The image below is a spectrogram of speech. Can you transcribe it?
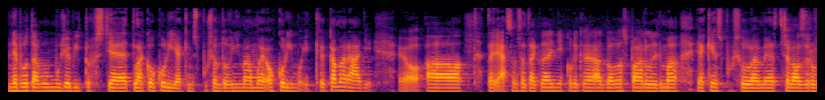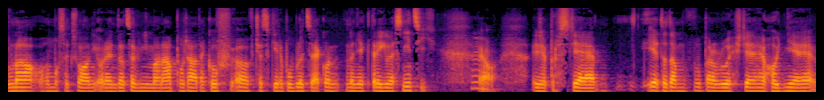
nebo tam může být prostě tlak okolí, jakým způsobem to vnímá moje okolí, moji kamarádi. Jo. A tak já jsem se takhle několikrát bavil s pár lidma, jakým způsobem je třeba zrovna homosexuální orientace vnímaná pořád jako v, v České republice, jako na některých vesnicích. Hmm. Jo. Že prostě je to tam opravdu ještě hodně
